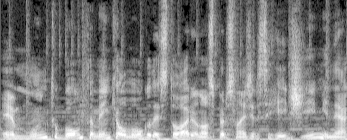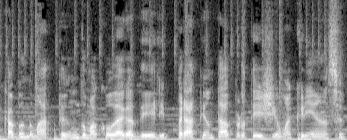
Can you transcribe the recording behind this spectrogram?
É muito bom também que ao longo da história o nosso personagem ele se redime, né? Acabando matando uma colega dele pra tentar proteger uma criança.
